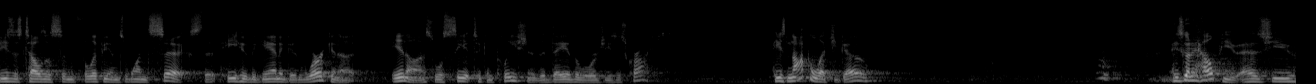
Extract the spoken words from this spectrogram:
Jesus tells us in Philippians 1 6 that he who began a good work in, it, in us will see it to completion at the day of the Lord Jesus Christ. He's not going to let you go. He's going to help you as you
